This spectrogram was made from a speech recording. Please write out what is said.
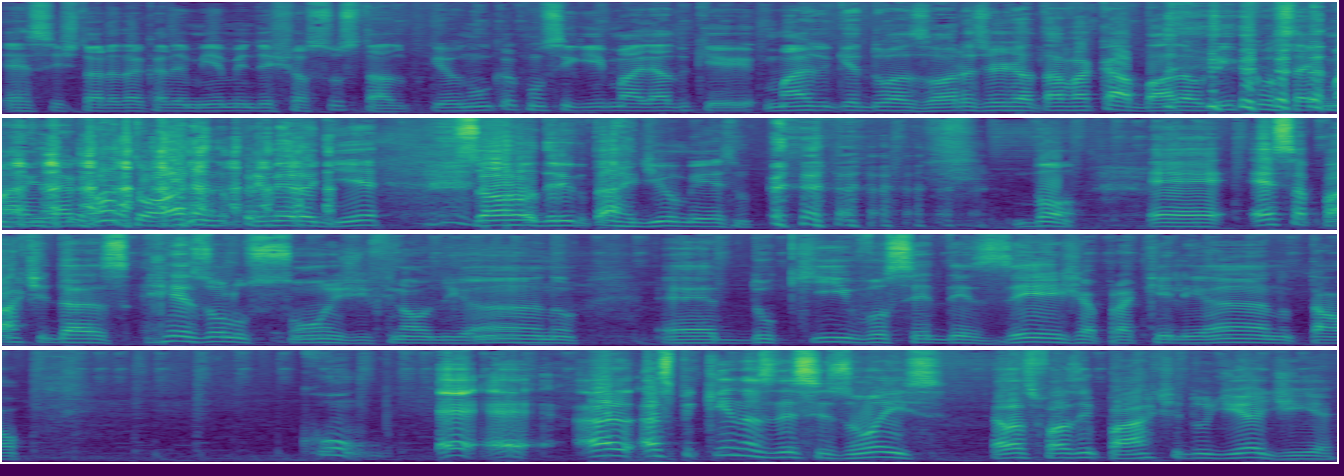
essa história da academia me deixou assustado, porque eu nunca consegui malhar do que, mais do que duas horas, eu já estava acabado. Alguém que consegue malhar quatro horas no primeiro dia, só o Rodrigo Tardio mesmo. Bom, é, essa parte das resoluções de final de ano, é, do que você deseja para aquele ano tal. Com, é, é as pequenas decisões, elas fazem parte do dia a dia.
